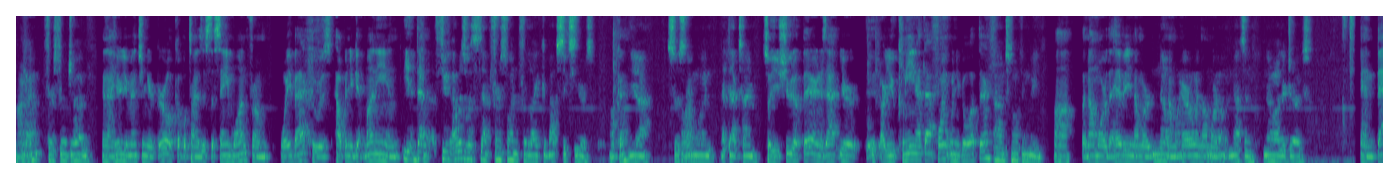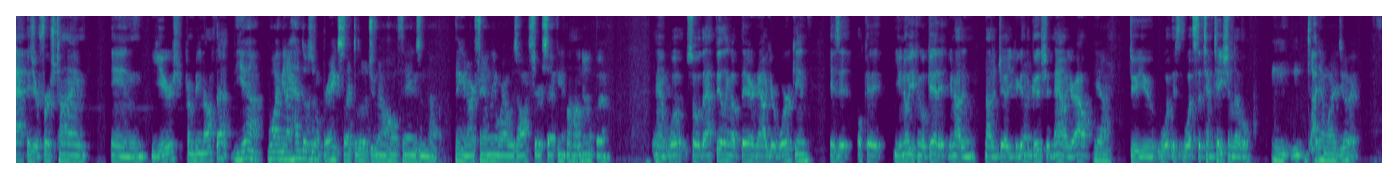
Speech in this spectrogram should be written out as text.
all right. yeah first real job And I hear you mention your girl a couple times. Is this the same one from way back who was helping you get money and yeah that I was with that first one for like about six years okay. yeah so same one at that time So you shoot up there, and is that your? Are you clean at that point when you go up there? I'm smoking weed Uh huh. But no more of the heavy, no more, No. no more heroin, no more. no, nothing no other drugs And that is your first time in years from being off that. yeah well I mean I had those little breaks like the little juvenile hall things and the thing in our family where I was off for a 2nd Uh-huh. you know but And what? So that feeling up there. Now you're working. Is it okay? You know you can go get it. You're not in not in jail. You could get the good shit now. You're out. yeah Do you? What is? What's the temptation level? Mm, I didn't want to do it.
